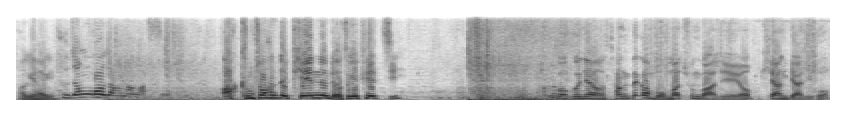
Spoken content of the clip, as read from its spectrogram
확인 확인 부정거장 남았어. 아 금총 한대 피했는데 어떻게 피했지? 그거 그냥 상대가 못 맞춘 거 아니에요? 피한 게 아니고?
